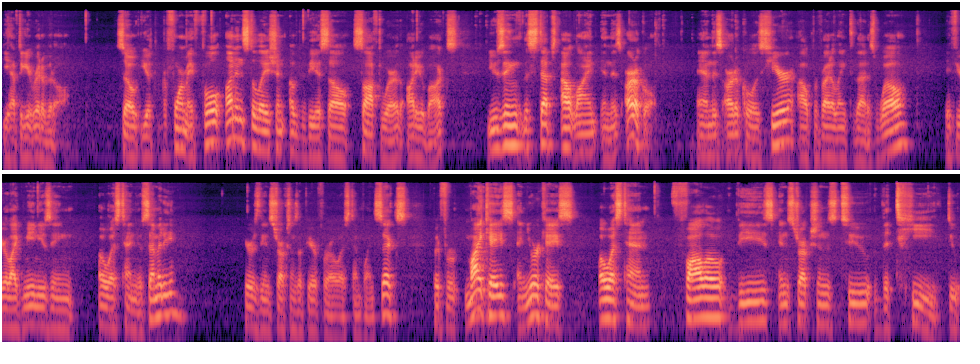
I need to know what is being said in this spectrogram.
you have to get rid of it all. So you have to perform a full uninstallation of the VSL software, the AudioBox, using the steps outlined in this article. And this article is here. I'll provide a link to that as well. If you're like me and using OS 10 Yosemite, here's the instructions up here for OS 10.6. But for my case and your case, OS 10, follow these instructions to the T. Do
